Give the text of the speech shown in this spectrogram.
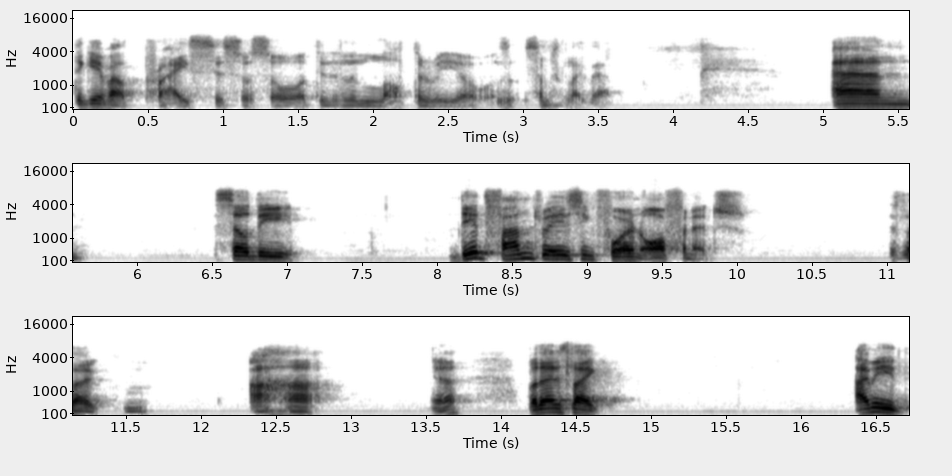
they gave out prizes or so or did a little lottery or something like that. And so they did fundraising for an orphanage. It's like uh-huh yeah. But then it's like i mean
